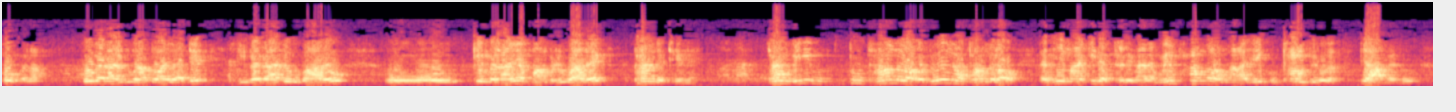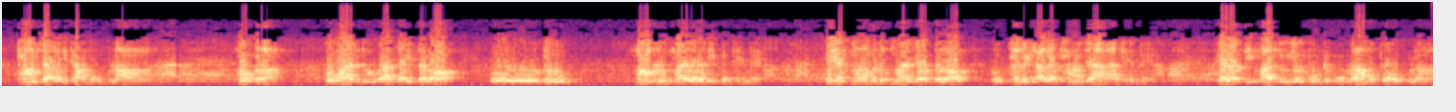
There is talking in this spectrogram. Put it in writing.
ဟုတ်ကလားကိုယ်ကလူကသွားရတဲ့ဒီဘက်ကတို့ဘာလို့ဟိုကင်မရာရဲ့မှမလို့ရလဲဖမ်းတယ်ထင်တယ် ဖမ်းပြီးသူဖမ်းတော့အတွင်းကဖမ်းတော့အပြင်မှာရှိတဲ့ပြည်ကလည်းမင်းဖမ်းတော့ငါအလေးကိုဖမ်းပြီးတော့ပြမယ်သူဖမ်းကြလိုက်တာမဟုတ်လားဟုတ်ကလားဟိုကလူအတိုက်တော့ဟိုတို့မမလူမရောက်နေတယ်နဲ့အဲမမလူမရောက်တော့ဟိုဖလင်ကလည်းဖမ်းပြတာတယ်နဲ့အဲ့တော့ဒီမှာလူရုပ်ပုံတပုံလားမပေါ်ဘူးလား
